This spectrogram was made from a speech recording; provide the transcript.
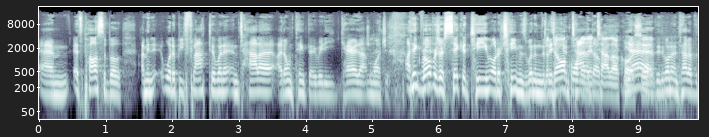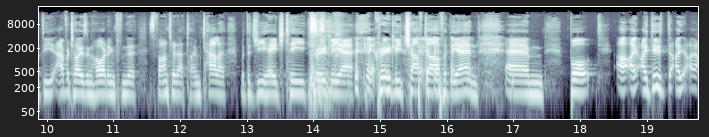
um, it's possible. I mean, would it be flat to win it in Tallaght? I don't think they really care that much. I think Rovers are sick of team other teams winning the Dundalk league. won it in. Tallaght, of course, yeah. they won it in Tallaght with the advertising hoarding from the sponsor at that time, Tala, with the GHT crudely uh, crudely chopped off at the end. Um, but I, I do. I, I,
